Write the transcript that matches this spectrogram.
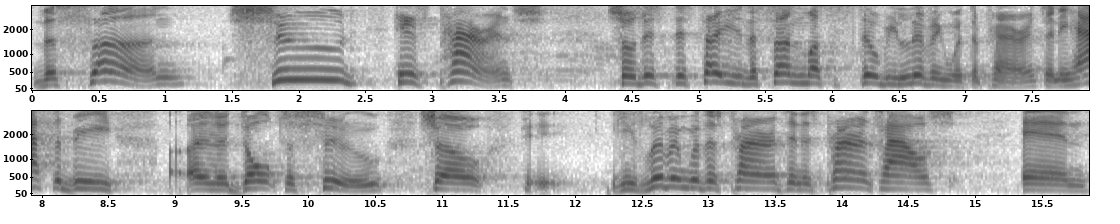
The son sued his parents so this, this tells you the son must still be living with the parents, and he has to be an adult to sue. So he, he's living with his parents in his parents' house, and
